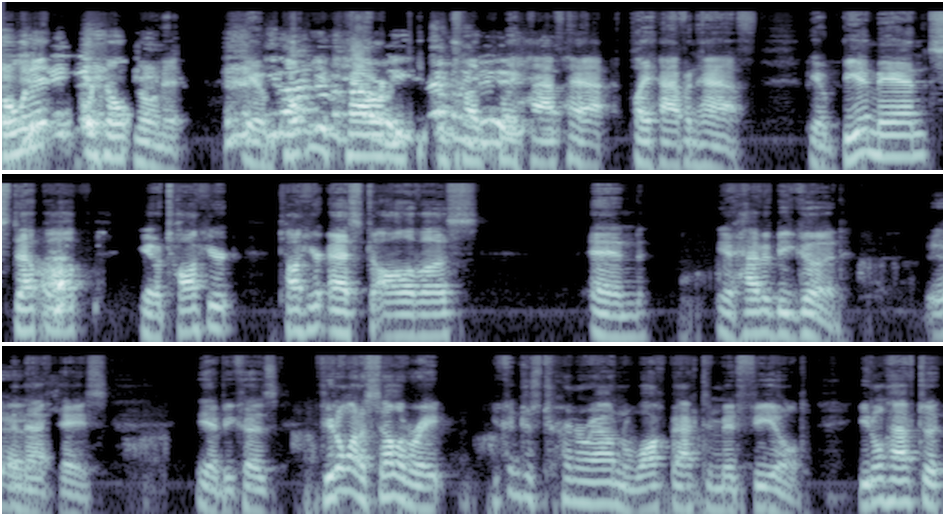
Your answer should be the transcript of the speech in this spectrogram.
Own it or don't own it. You know, You know, don't be a coward and try to play half half, play half and half. You know, be a man, step up. You know, talk your talk your s to all of us, and you know, have it be good Yeah. in that case. Yeah, because if you don't want to celebrate, you can just turn around and walk back to midfield. You don't have to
